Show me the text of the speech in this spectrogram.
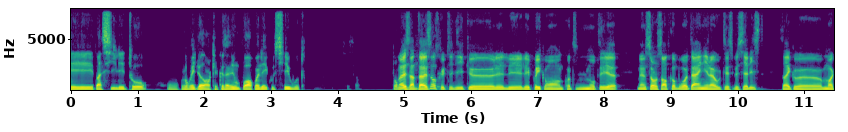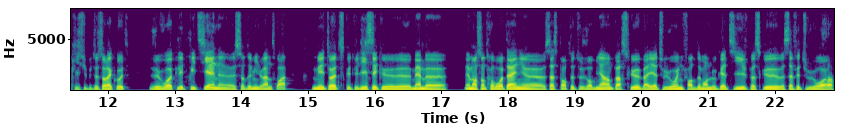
Et bah, si les taux vont réduire dans quelques années, on pourra renégocier ou autre. Ouais, c'est intéressant ce que tu dis que les, les, prix continuent de monter, euh, même sur le centre Bretagne, et là où tu es spécialiste. C'est vrai que euh, moi qui suis plutôt sur la côte, je vois que les prix tiennent euh, sur 2023. Mais toi, ce que tu dis, c'est que même, même en centre Bretagne, ça se porte toujours bien parce que bah, y a toujours une forte demande locative, parce que bah, ça fait toujours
